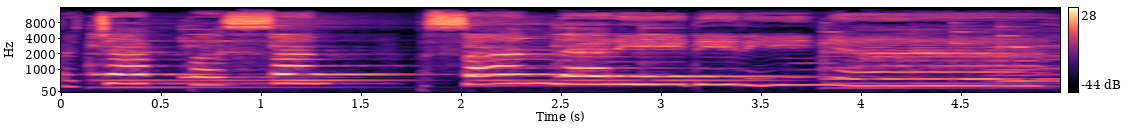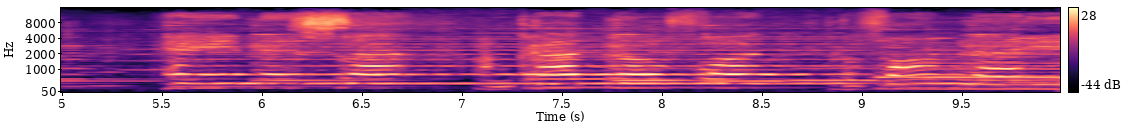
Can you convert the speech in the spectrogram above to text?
Baca pesan, pesan dari dirinya. Hey Nessa, angkat telepon, telepon dari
